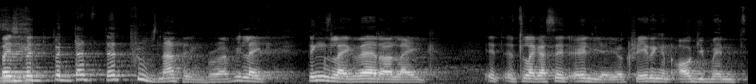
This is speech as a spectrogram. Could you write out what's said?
But but but that that proves nothing, bro. I feel like things like that are like, it, it's like I said earlier. You're creating an argument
